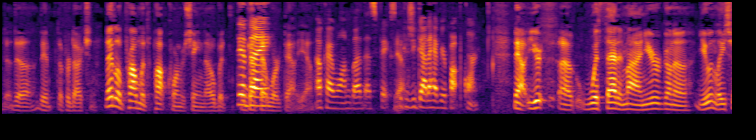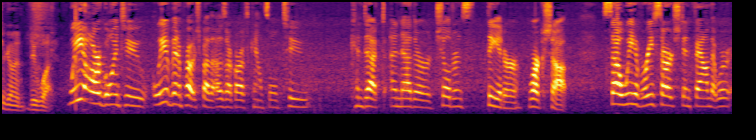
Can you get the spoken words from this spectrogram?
the, the the production. They had a little problem with the popcorn machine though, but we got they? that worked out. Yeah. Okay, well I'm glad that's fixed Yeah. because you got to have your popcorn. Now, you're uh, with that in mind, you're gonna you and Lisa are gonna do what? We are going to. We have been approached by the Ozark Arts Council to conduct another children's theater workshop. So we have researched and found that we're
